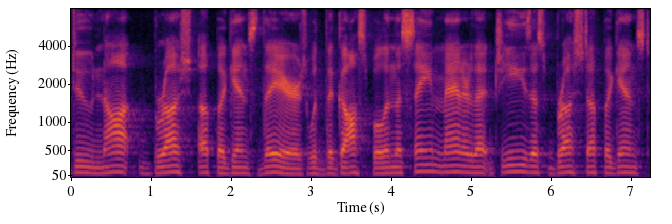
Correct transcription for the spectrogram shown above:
do not brush up against theirs with the gospel in the same manner that Jesus brushed up against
